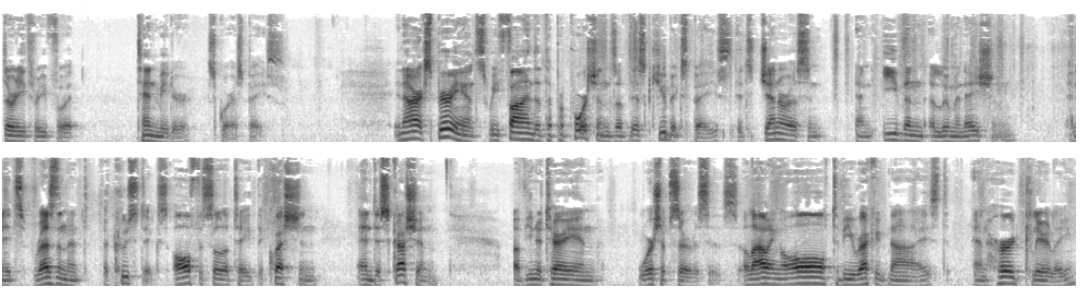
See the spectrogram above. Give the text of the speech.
33 foot, 10 meter square space. In our experience, we find that the proportions of this cubic space, its generous and, and even illumination, and its resonant acoustics all facilitate the question and discussion of Unitarian worship services, allowing all to be recognized and heard clearly,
